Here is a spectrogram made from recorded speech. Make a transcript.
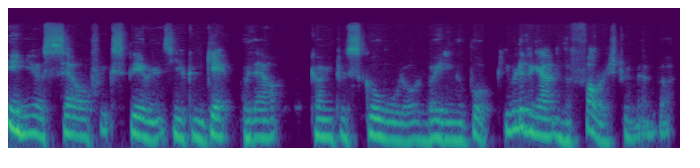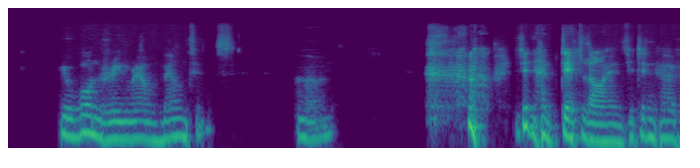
in yourself experience you can get without going to school or reading a book? You were living out in the forest. Remember, you're wandering around mountains. Um, you didn't have deadlines, you didn't have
